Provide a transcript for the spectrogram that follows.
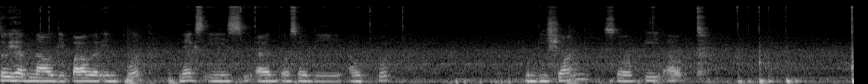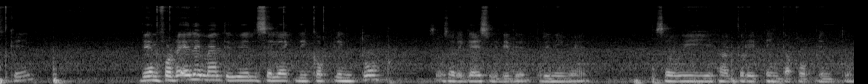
so we have now the power input. Next is we add also the output condition. So p out. Okay. Then for the element we will select the coupling 2 so sorry guys we didn't rename it. So we have to retain the coupling too.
